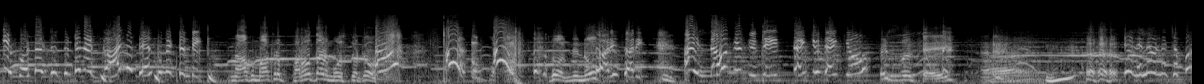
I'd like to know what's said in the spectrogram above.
ఈ ఫోటో చూస్తుంటే నాకు గాల్లో తేలుతున్నట్టుంది. నాకు మాత్రం పర్వతాలు మోస్తుంటాం నిన్ను. Sorry sorry I love this Vijay thank you thank you it's okay నేను ఎలా ఉన్నా చెప్పు.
